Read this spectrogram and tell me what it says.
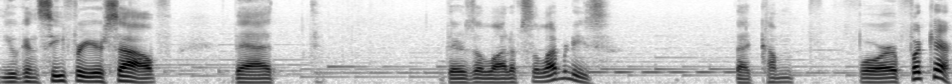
you can see for yourself that there's a lot of celebrities that come for foot care.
